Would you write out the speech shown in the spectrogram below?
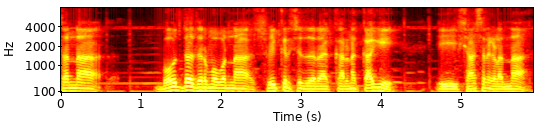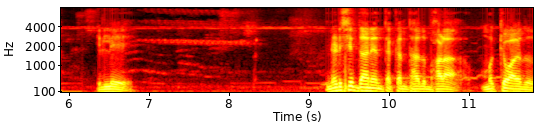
ತನ್ನ ಬೌದ್ಧ ಧರ್ಮವನ್ನು ಸ್ವೀಕರಿಸಿದರ ಕಾರಣಕ್ಕಾಗಿ ಈ ಶಾಸನಗಳನ್ನು ಇಲ್ಲಿ ನಡೆಸಿದ್ದಾನೆ ಅಂತಕ್ಕಂತಹದ್ದು ಬಹಳ ಮುಖ್ಯವಾದದ್ದು.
